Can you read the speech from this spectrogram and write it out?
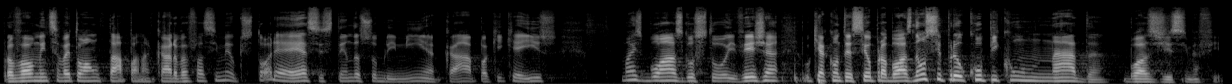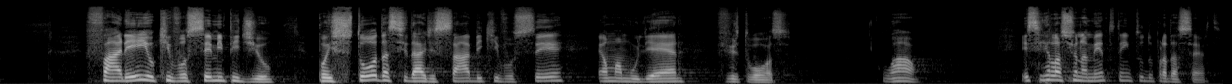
Provavelmente você vai tomar um tapa na cara, vai falar assim, meu, que história é essa? Estenda sobre mim a capa, o que, que é isso? Mas Boaz gostou e veja o que aconteceu para Boaz. Não se preocupe com nada, Boaz disse, minha filha. Farei o que você me pediu, pois toda a cidade sabe que você é uma mulher virtuosa. Uau! Esse relacionamento tem tudo para dar certo.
